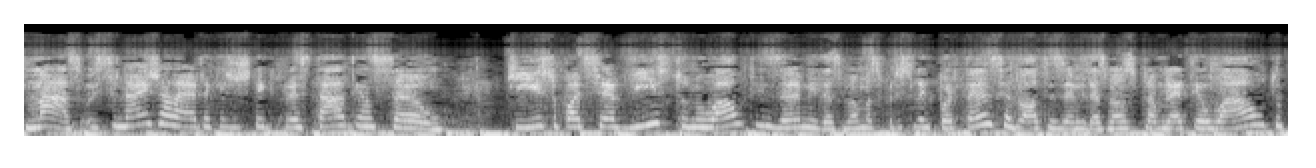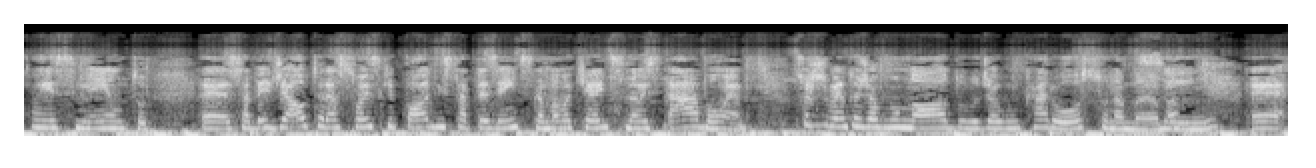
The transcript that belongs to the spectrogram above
Mas os sinais de alerta que a gente tem que prestar atenção, que isso pode ser visto no autoexame das mamas, por isso a importância do autoexame das mamas para a mulher ter o autoconhecimento, é, saber de alterações que podem estar presentes na mama que antes não estavam, é surgimento de algum nódulo, de algum caroço na mama, Sim. é,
